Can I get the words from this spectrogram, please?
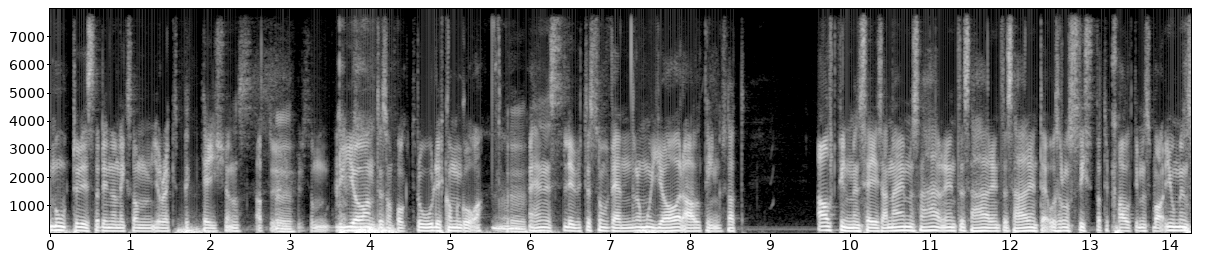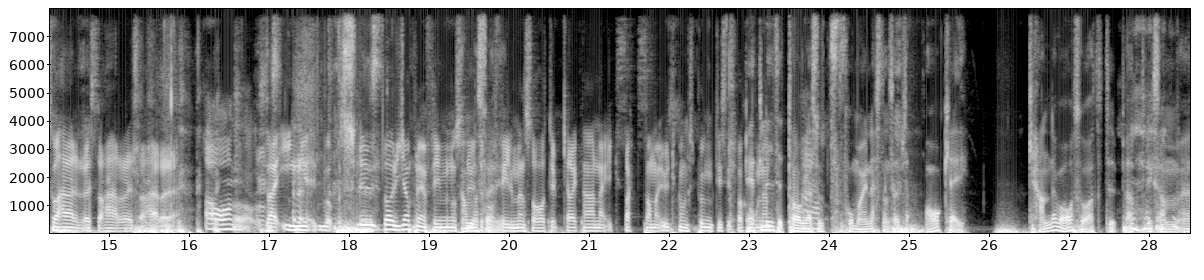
motbevisa dina liksom, your expectations. Att du, Mm. liksom, du gör inte som folk tror det kommer gå. Mm. Men i slutet så vänder de och gör allting så att allt filmen säger så här, nej men så här är det inte, så här är det inte, så här är det inte. Och så de sista typ halvtimmen så bara, jo men så här är det, så här är det, så här är det. Ja, Så här, inget, på slut, början på den filmen och Ja, slutet så är på filmen så har typ karaktärerna exakt samma utgångspunkt i Ett situationen. litet tag där så får man ju nästan säga "Ah, okej, kan det vara så att, typ, att, liksom, eh,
